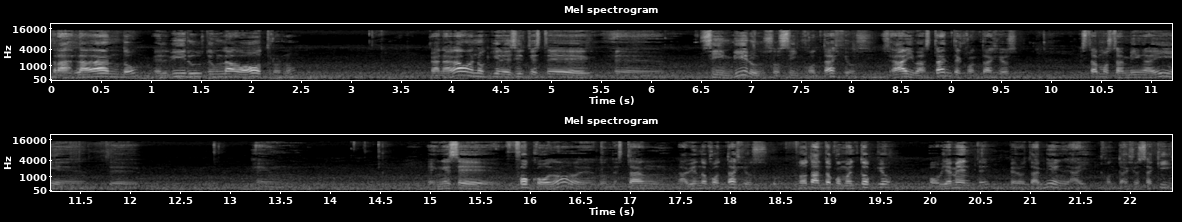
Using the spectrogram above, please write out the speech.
trasladando el virus de un lado a otro, ¿no? Kanagawa no quiere decir que esté eh, sin virus o sin contagios. O sea, hay bastantes contagios. Estamos también ahí este, en, en, ese foco, ¿no? Donde están habiendo contagios. No tanto como en Tokio, obviamente, pero también hay contagios aquí.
